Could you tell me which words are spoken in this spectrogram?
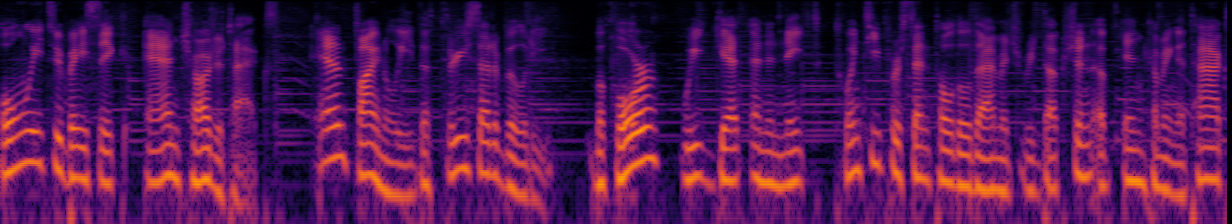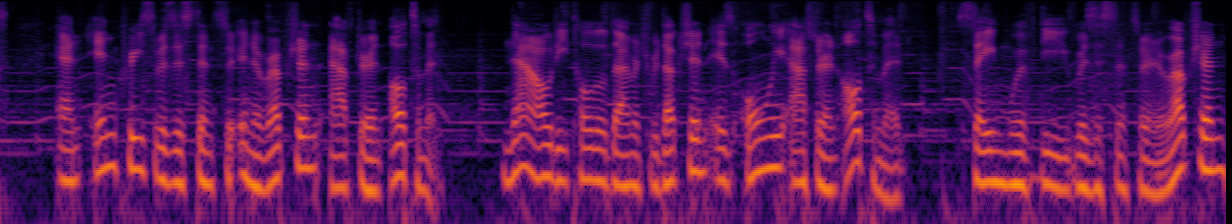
only to basic and charge attacks. And finally, the 3 set ability. Before, we get an innate 20% total damage reduction of incoming attacks, and increased resistance to interruption after an ultimate. Now, the total damage reduction is only after an ultimate, same with the resistance to interruption,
